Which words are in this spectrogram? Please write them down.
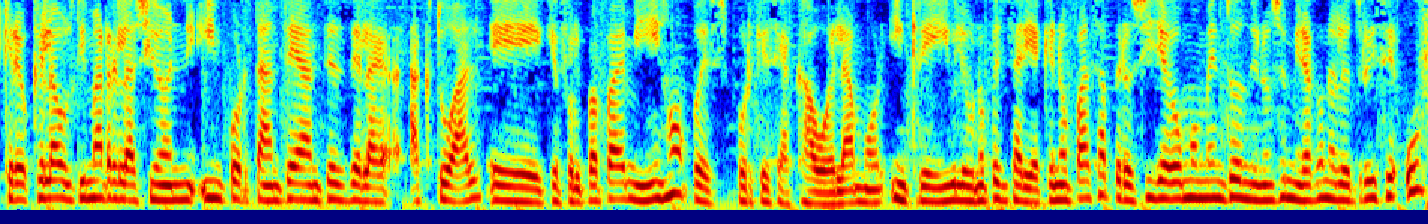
creo que la última relación importante antes de la actual, eh, que fue el papá de mi hijo, pues porque se acabó el amor. Increíble, uno pensaría que no pasa, pero sí llega un momento donde uno se mira con el otro y dice, uff,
